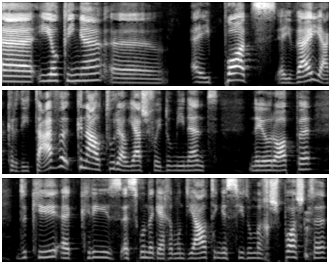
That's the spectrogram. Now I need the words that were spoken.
Uh, e eu tinha uh, a hipótese, a ideia, acreditava, que na altura, aliás, foi dominante na Europa, de que a crise, a Segunda Guerra Mundial tinha sido uma resposta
